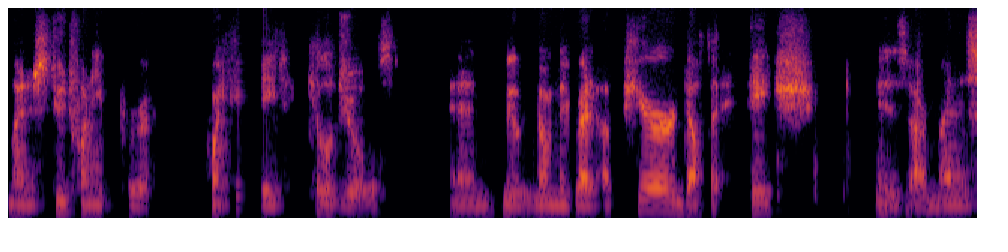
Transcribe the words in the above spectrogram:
minus 220 per 0.8 kilojoules. And we would normally write up here, delta H is our minus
